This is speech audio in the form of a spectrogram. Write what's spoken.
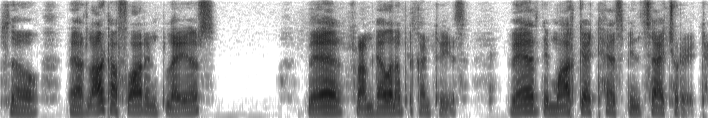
So there are a lot of foreign players where from developed countries where the market has been saturated.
